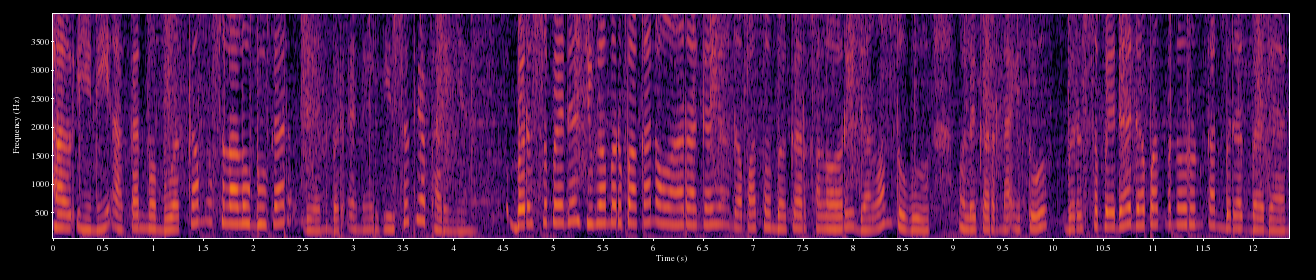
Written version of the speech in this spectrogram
Hal ini akan membuat kamu selalu bugar dan berenergi setiap harinya. Bersepeda juga merupakan olahraga yang dapat membakar kalori dalam tubuh. Oleh karena itu, bersepeda dapat menurunkan berat badan.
